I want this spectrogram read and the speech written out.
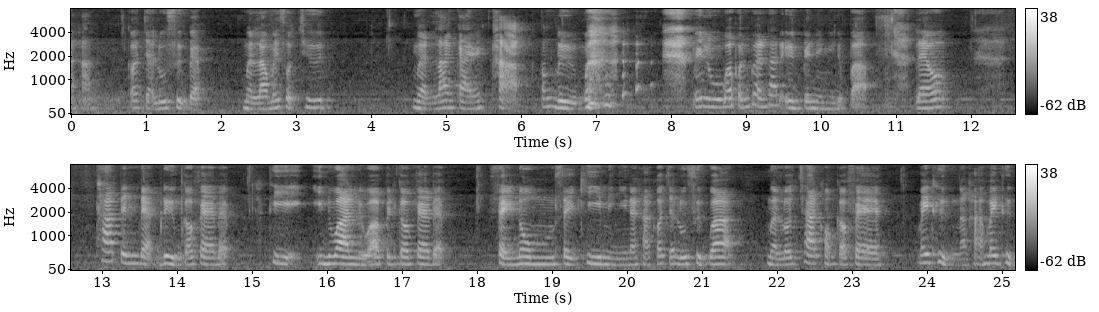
นะคะ ก็จะรู้สึกแบบเหมือนเราไม่สดชื่น เหมือนร่างกายขาดต้องดื่ม ไม่รู้ว่าเพื่อนๆท่านอื่นเป็นอย่างนี้หรือเปล่า แล้วถ้าเป็นแบบดื่มกาแฟแบบทีอินวันหรือว่าเป็นกาแฟแบบ ใส่นมใส่ครีมอย่างนี้นะคะ ก็จะรู้สึกว่าเหมือนรสชาติของกาแฟไม่ถึงนะคะ ไม่ถึง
